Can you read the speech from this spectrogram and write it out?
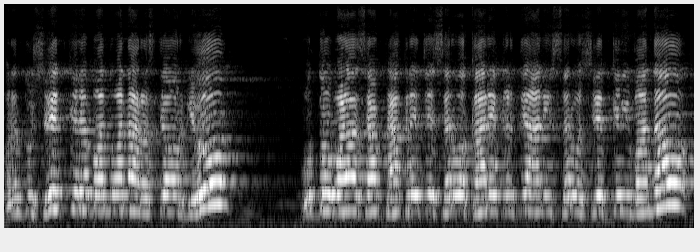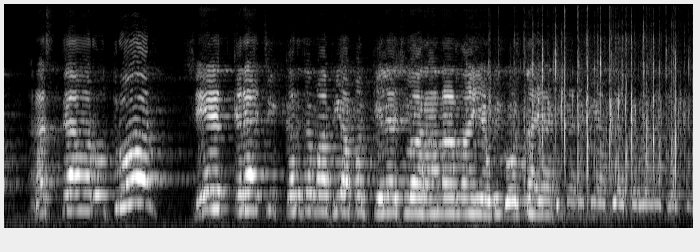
परंतु शेतकरी बांधवांना रस्त्यावर घेऊन उद्धव बाळासाहेब ठाकरेचे सर्व कार्यकर्ते आणि सर्व शेतकरी बांधव रस्त्यावर उतरून शेतकऱ्याची कर्जमाफी आपण केल्याशिवाय राहणार नाही एवढी घोषणा या ठिकाणी मी आपल्या सर्व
